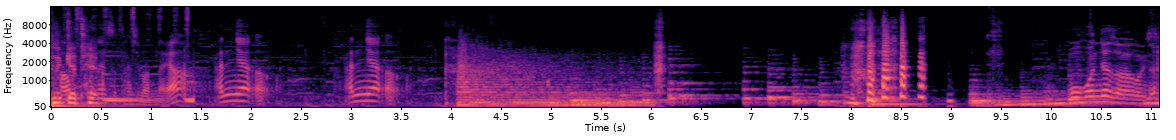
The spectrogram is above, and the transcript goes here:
Look at him. 에서 다시 만나요. 안녕. 안녕. 뭐 혼자서 하고 있어요.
